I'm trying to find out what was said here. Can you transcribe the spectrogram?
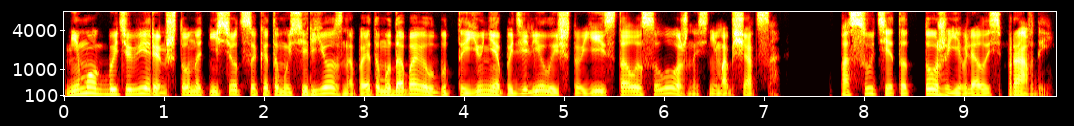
Не мог быть уверен, что он отнесется к этому серьезно, поэтому добавил, будто Юния поделилась, что ей стало сложно с ним общаться. По сути, это тоже являлось правдой.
